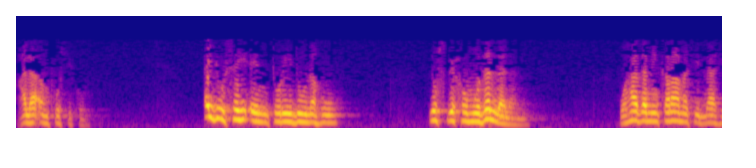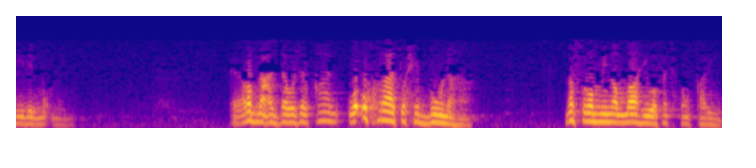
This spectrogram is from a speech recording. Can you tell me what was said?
على أنفسكم. أي شيء تريدونه؟ يصبح مذللا. وهذا من كرامة الله للمؤمن. ربنا عز وجل قال وأخرى تحبونها. نصر من الله وفتح قريب.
